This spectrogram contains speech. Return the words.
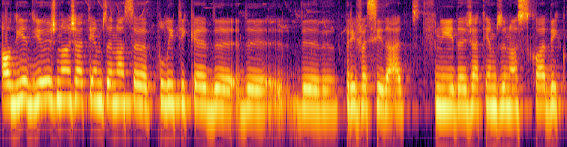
Ao dia de hoje, nós já temos a nossa política de, de, de privacidade definida, já temos o nosso código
